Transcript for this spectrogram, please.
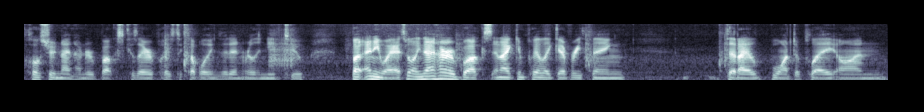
closer to nine hundred bucks because I replaced a couple things I didn't really need to. But anyway, I spent like nine hundred bucks, and I can play like everything that I want to play on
